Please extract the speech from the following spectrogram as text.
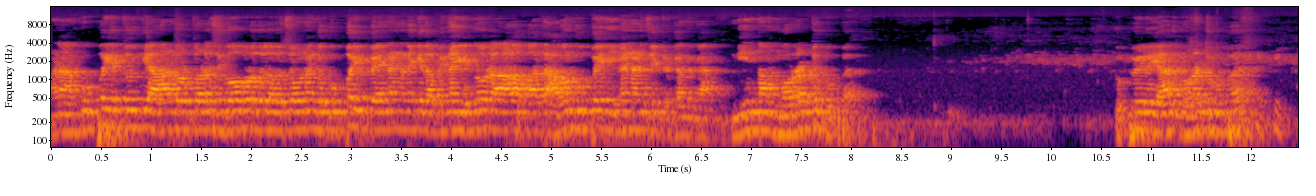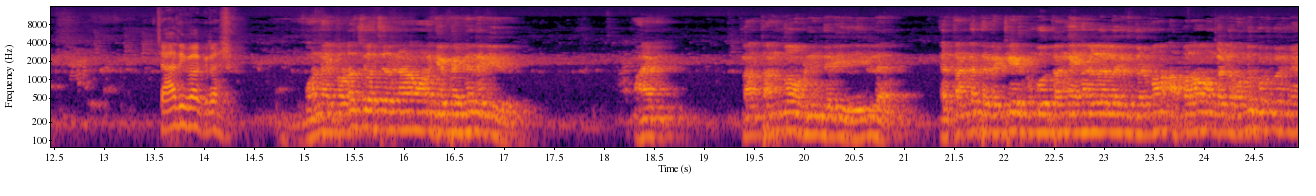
ஆனா குப்பையை தூக்கி ஆண்டோர் தொடச்சு கோபுரத்துல வச்சவன இந்த குப்பை இப்ப என்ன நினைக்குது அப்படின்னா இன்னொரு ஆளை பார்த்து அவன் குப்பை நீ என்ன நினைச்சிட்டு இருக்காங்க நீ தான் முரட்டு குப்பை. குப்பையில யார் முரட்டு குப்பை? சாதி பார்க்குறாரு உன்னை தொடச்சு வச்சதுனால உனக்கு இப்ப என்ன தெரியுது? நான் தங்கம் அப்படின்னு தெரியுது. இல்ல. இந்த தங்கத்தை வெட்டி எடுக்கும்போது தங்கம் என்ன கலர்ல இருக்கு தெரியுமா? அப்பெல்லாம் உங்கள்ட்ட வந்து கொடுக்குறீங்க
